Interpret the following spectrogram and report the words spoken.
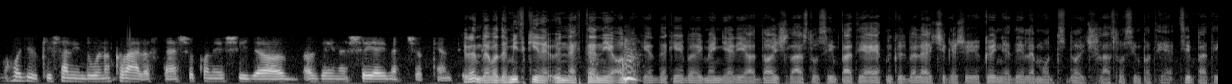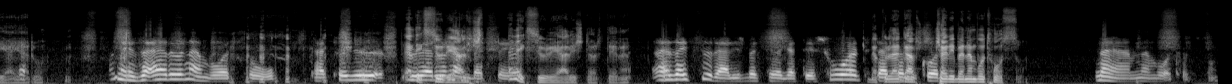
hogy ők is elindulnak a választásokon, és így a, az én esélyeimet csökkentik. Rendben van, de mit kéne önnek tennie annak érdekében, hogy megnyerje a Dajcs László szimpátiáját, miközben lehetséges, hogy ő könnyedén lemond Dajcs László szimpátiájáról? Nézze, erről nem volt szó. Tehát, hogy ő, elég, ő szürreális, elég szürreális történet. Ez egy szürreális beszélgetés volt. De akkor legalább amikor... cserében nem volt hosszú? Nem, nem volt hosszú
